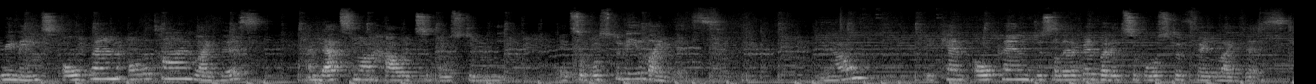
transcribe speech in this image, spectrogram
remains open all the time like this and that's not how it's supposed to be. It's supposed to be like this. You know? It can open just a little bit but it's supposed to fit like this.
